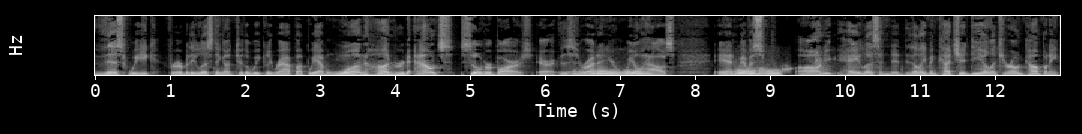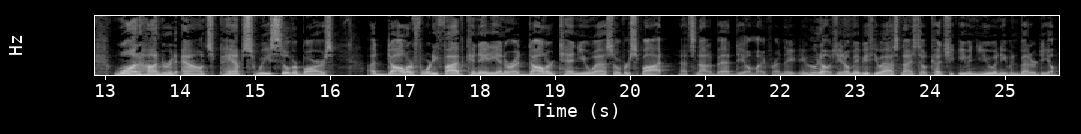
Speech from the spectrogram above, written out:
this week for everybody listening to the weekly wrap up. We have 100 ounce silver bars, Eric. This is right in your wheelhouse. And we have a. sp- Oh, and you, hey, listen, they'll even cut you a deal at your own company. 100 ounce Pamp Swiss silver bars, a dollar forty-five Canadian or a dollar ten US over spot. That's not a bad deal, my friend. They, who knows? You know, maybe if you ask nice, they'll cut you even you an even better deal.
